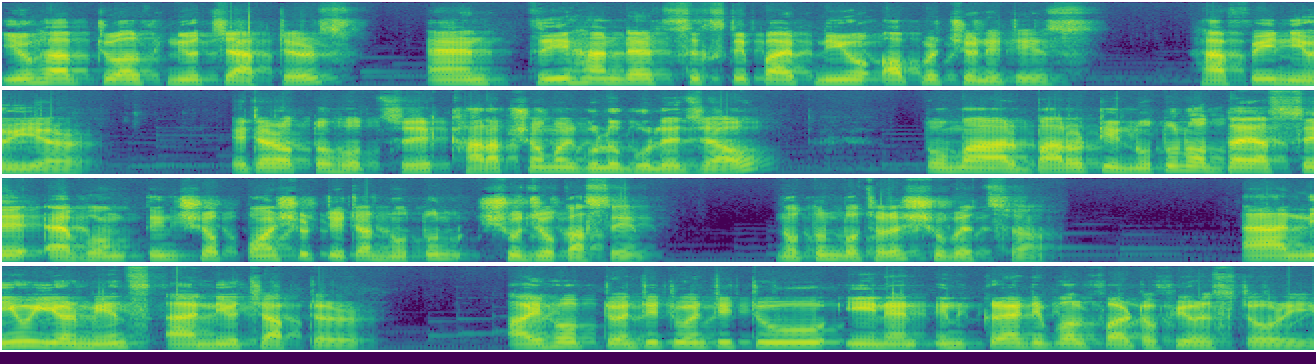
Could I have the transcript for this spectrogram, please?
you have twelve new have 12 new chapters and 365 new opportunities. Happy New Year. এটার অর্থ হচ্ছে, খারাপ সময়গুলো ভুলে যাও। তোমার বারোটি নতুন অধ্যায় আছে এবং তিনশো পঁয়ষট্টিটা নতুন সুযোগ আছে। নতুন বছরের শুভেচ্ছা। A new year means a new chapter. I hope 2022 in an incredible part of your story.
